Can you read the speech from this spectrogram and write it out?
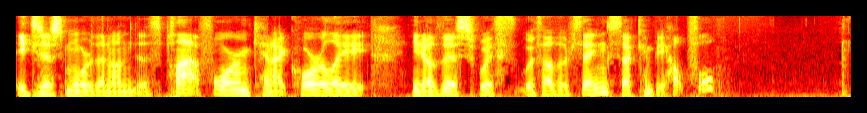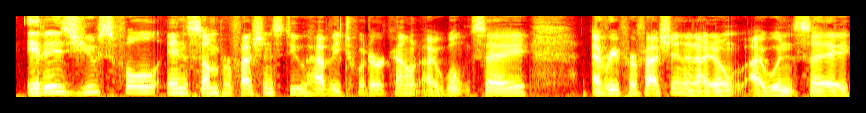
exists more than on this platform? Can I correlate, you know, this with with other things that can be helpful? It is useful in some professions to have a Twitter account. I won't say every profession, and I don't. I wouldn't say,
